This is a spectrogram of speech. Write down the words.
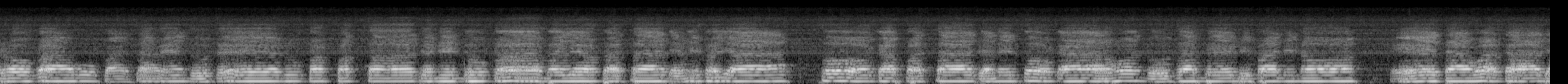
โรกาวุปั สเมตุเตรูปปัตตาจนิทุกขามายาปัตตาจนิพยาโสกปัตตาจนิโสกาหุนตุสัพเพปิปานิโน เอตาวตาจ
